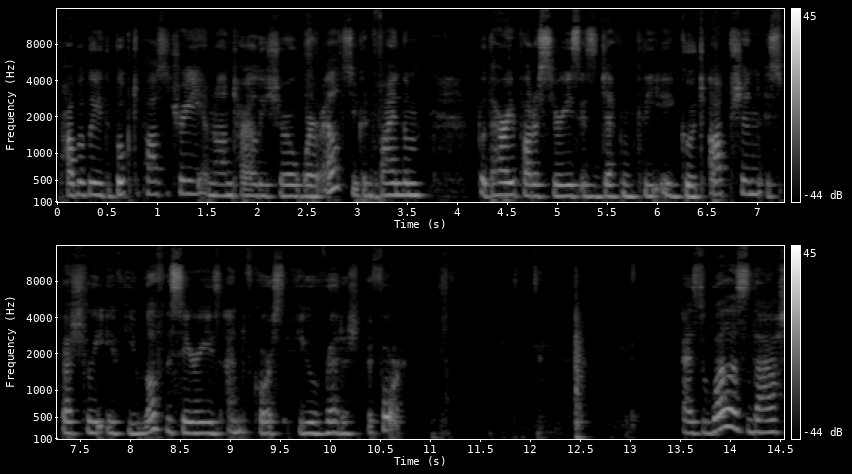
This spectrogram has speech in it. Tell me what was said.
probably the book depository. I'm not entirely sure where else you can find them but the Harry Potter series is definitely a good option, especially if you love the series and of course if you have read it before. As well as that,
